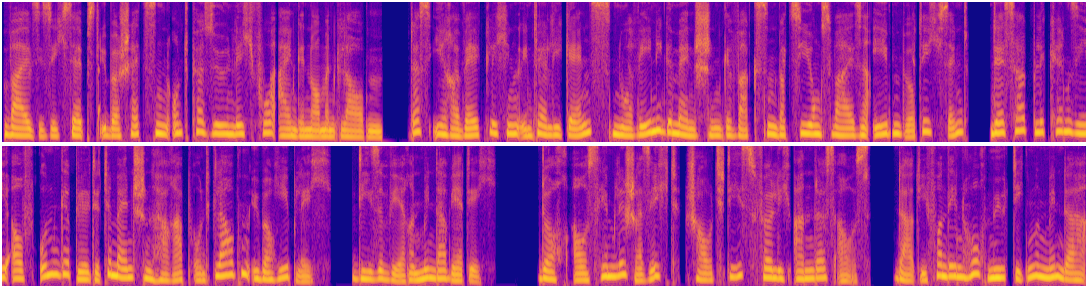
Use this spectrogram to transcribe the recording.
weil sie sich selbst überschätzen und persönlich voreingenommen glauben, dass ihrer weltlichen Intelligenz nur wenige Menschen gewachsen bzw. ebenbürtig sind, deshalb blicken sie auf ungebildete Menschen herab und glauben überheblich, diese wären minderwertig. Doch aus himmlischer Sicht schaut dies völlig anders aus da die von den hochmütigen minder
